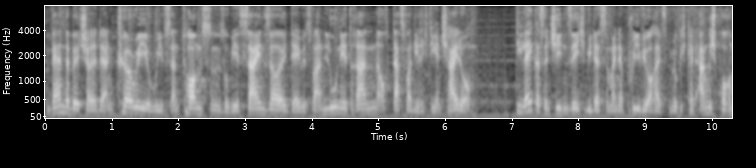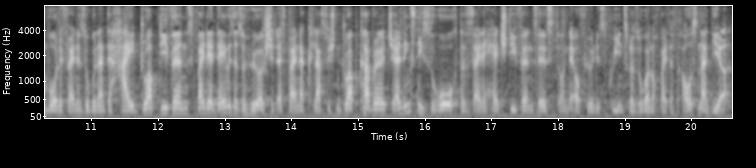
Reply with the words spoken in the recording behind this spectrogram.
Vanderbilt startete an Curry, Reeves an Thompson, so wie es sein soll, Davis war an Looney dran, auch das war die richtige Entscheidung. Die Lakers entschieden sich, wie das in meiner Preview auch als Möglichkeit angesprochen wurde, für eine sogenannte High Drop Defense, bei der Davis also höher steht als bei einer klassischen Drop Coverage, allerdings nicht so hoch, dass es eine Hedge Defense ist und er auf Höhe des Screens oder sogar noch weiter draußen agiert.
